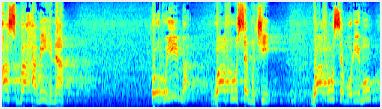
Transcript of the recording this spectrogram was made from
asbaha mihna okuyimba gwafuuse muki gwafuuse mulimu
